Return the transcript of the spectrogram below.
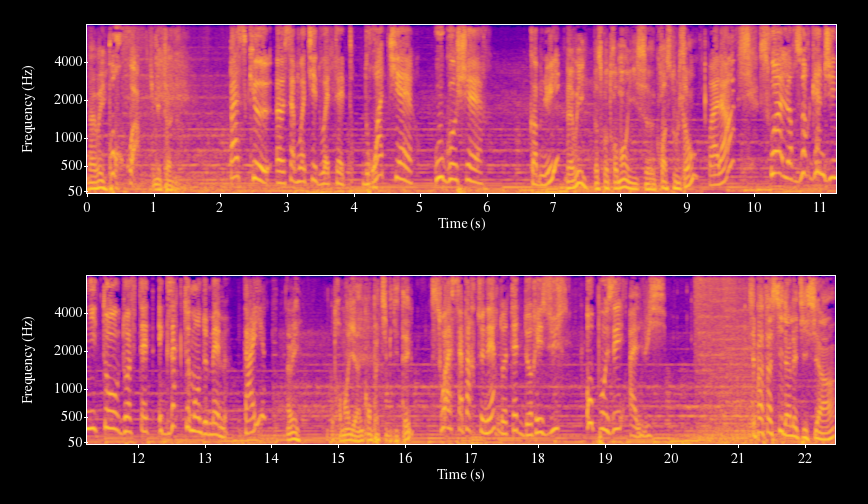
Bah oui, Pourquoi tu m'étonnes. Parce que euh, sa moitié doit être droitière ou gauchère comme lui, Bah oui, parce qu'autrement, ils se croisent tout le temps. voilà. Soit leurs organes génitaux doivent être exactement de même taille, Ah oui, autrement, il y a incompatibilité. soit sa partenaire doit être de rhésus opposé à lui. C'est pas facile, hein, Laetitia, hein,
